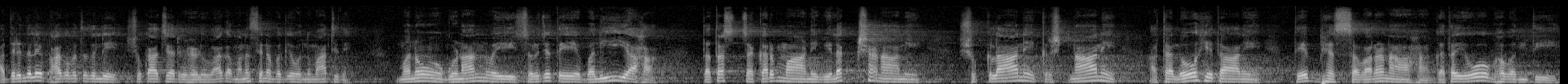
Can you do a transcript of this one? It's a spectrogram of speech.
ಅದರಿಂದಲೇ ಭಾಗವತದಲ್ಲಿ ಶುಕಾಚಾರ್ಯರು ಹೇಳುವಾಗ ಮನಸ್ಸಿನ ಬಗ್ಗೆ ಒಂದು ಮಾತಿದೆ. ಮನೋ ಗುಣಾನ್ವಯಿ ಸೃಜತೆ ಬಲೀಯ ತತಶ್ಚ ಕರ್ಮಾಣಿ ವಿಲಕ್ಷಣಾನಿ ಶುಕ್ಲಾನಿ ಕೃಷ್ಣಾನಿ ಅಥ ಲೋಹಿತಾನಿ ತೇಭ್ಯ ಸವರ್ಣಾ ಗತಯೋ ಭವಂತಿ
